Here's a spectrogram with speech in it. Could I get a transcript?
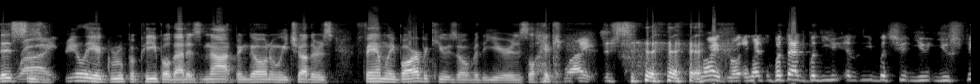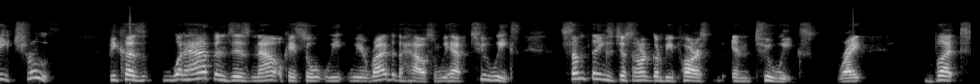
this right. is really a group of people that has not been going to each other's family barbecues over the years. Like right, right, bro. And that, but that, but you, but you, you, you speak truth because what happens is now, okay, so we we arrive at the house and we have two weeks. Some things just aren't going to be parsed in two weeks, right? But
